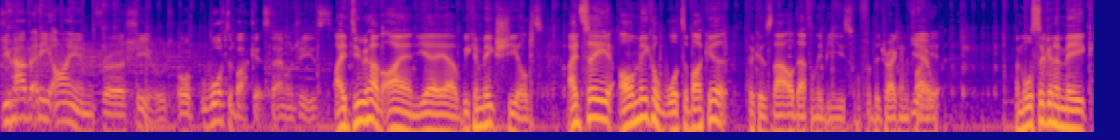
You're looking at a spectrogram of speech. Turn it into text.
Do you have any iron for a shield or water buckets for MLGs? I do have iron. Yeah, yeah, we can make shields. I'd say I'll make a water bucket because that'll definitely be useful for the dragon Yeah. fight. I'm also gonna make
